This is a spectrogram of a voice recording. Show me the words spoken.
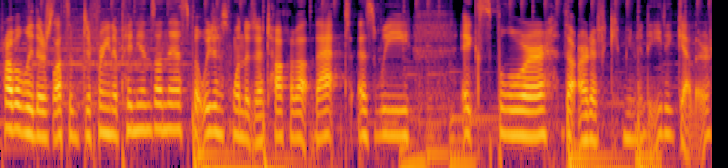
probably there's lots of differing opinions on this, but we just wanted to talk about that as we explore the art of community together.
